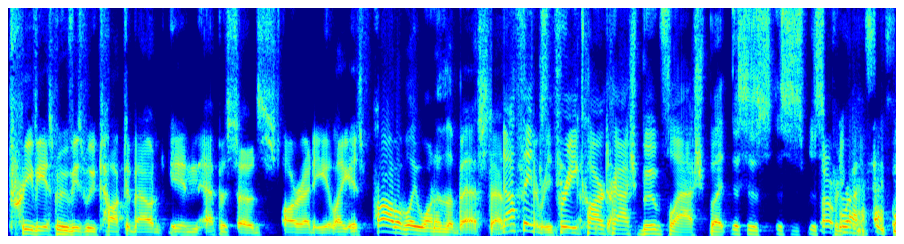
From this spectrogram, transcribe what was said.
previous movies we've talked about in episodes already. Like it's probably one of the best. Out of Nothing's everything pre car crash boob flash, but this is this is this is Oh, pretty right. cool.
